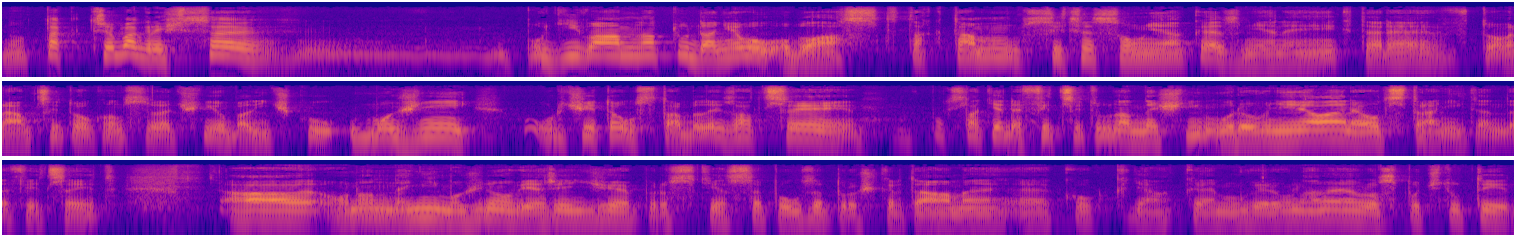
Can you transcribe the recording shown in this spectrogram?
No tak třeba když se podívám na tu daňovou oblast, tak tam sice jsou nějaké změny, které v tom rámci toho konsolidačního balíčku umožní určitou stabilizaci v podstatě deficitu na dnešní úrovni, ale neodstraní ten deficit. A ono není možno věřit, že prostě se pouze proškrtáme jako k nějakému vyrovnanému rozpočtu. Ty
